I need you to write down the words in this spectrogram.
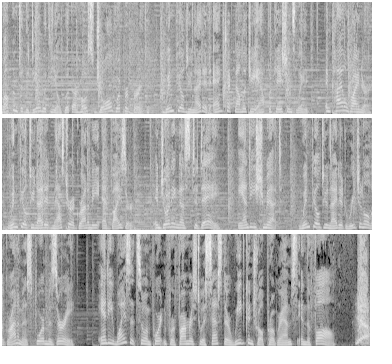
Welcome to the Deal with Yield with our host Joel Wipperfurth, Winfield United Ag Technology Applications Lead, and Kyle Reiner, Winfield United Master Agronomy Advisor. And joining us today, Andy Schmidt, Winfield United Regional Agronomist for Missouri. Andy, why is it so important for farmers to assess their weed control programs in the fall? Yeah,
